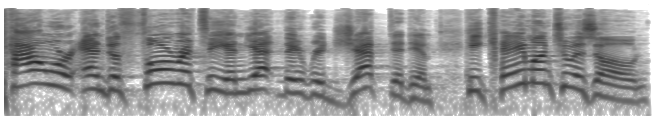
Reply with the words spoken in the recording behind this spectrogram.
power and authority, and yet they rejected him. He came unto his own,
